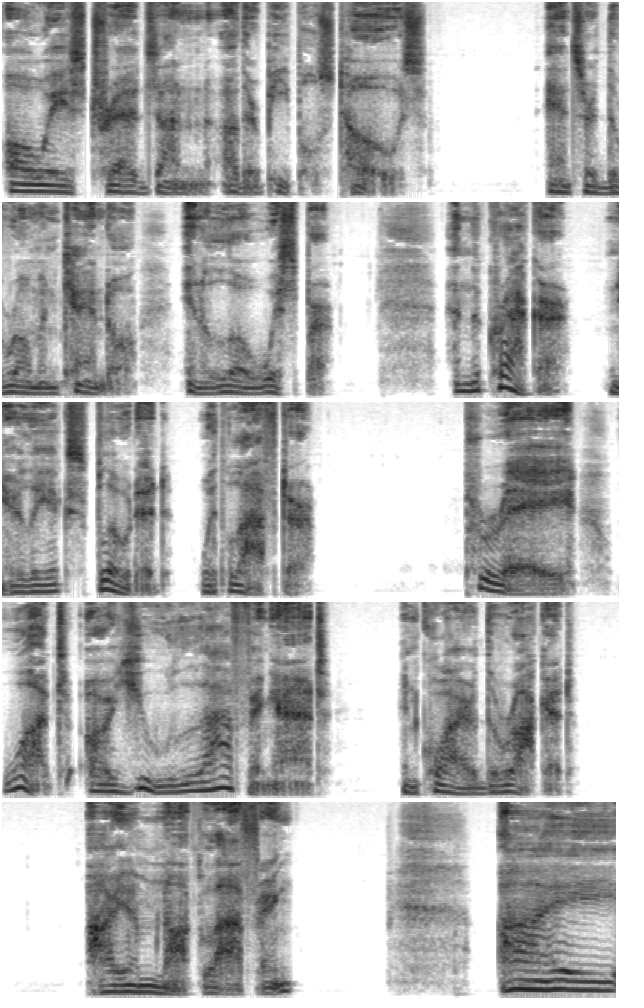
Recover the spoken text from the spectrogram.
always treads on other people's toes, answered the Roman candle in a low whisper, and the cracker nearly exploded with laughter. Pray, what are you laughing at? inquired the rocket. I am not laughing. I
